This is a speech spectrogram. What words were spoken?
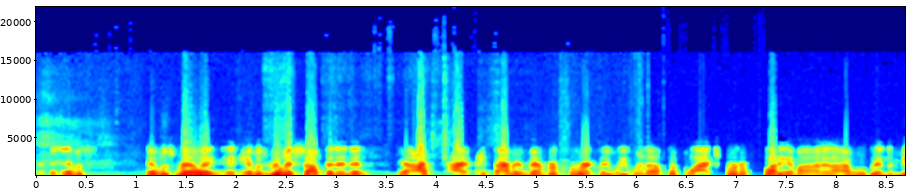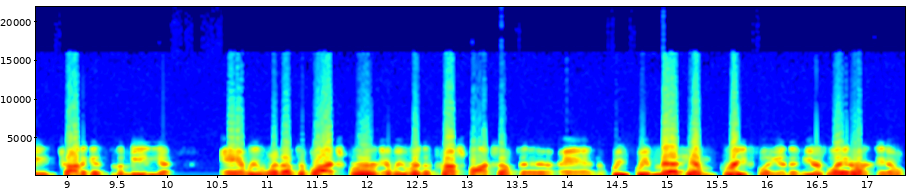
I mean, it was it was really it, it was really something. And then yeah, I, I if I remember correctly, we went up to Blacksburg. A buddy of mine and I were in the meet, trying to get into the media, and we went up to Blacksburg, and we were in the press box up there, and we we met him briefly, and then years later, you know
